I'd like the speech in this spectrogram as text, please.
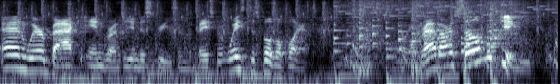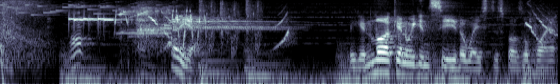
And we're back in Grunty Industries in the basement waste disposal plant. And we grab ourselves a Jiggy. And again. We can look and we can see the waste disposal plant.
